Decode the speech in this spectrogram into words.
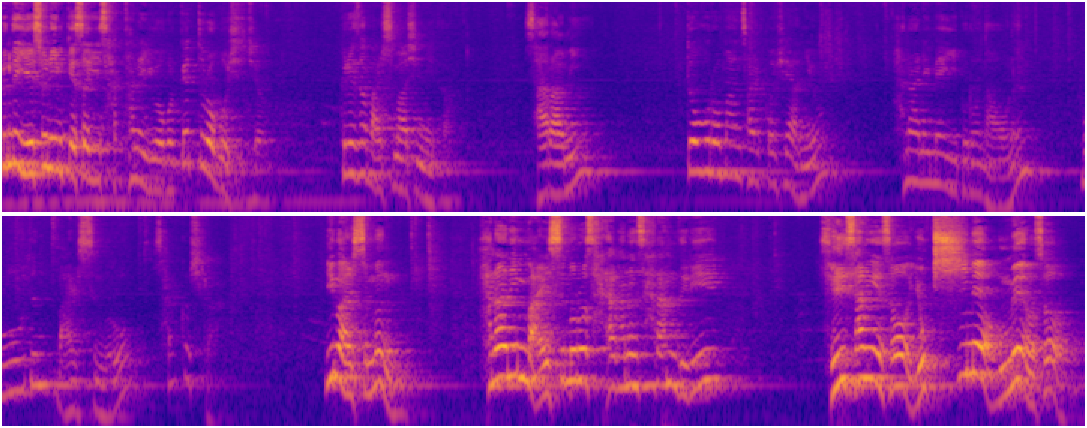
근데 예수님께서 이 사탄의 유혹을 꿰뚫어 보시죠. 그래서 말씀하십니다. 사람이 떡으로만 살 것이 아니요 하나님의 입으로 나오는 모든 말씀으로 살 것이라. 이 말씀은 하나님 말씀으로 살아가는 사람들이 세상에서 욕심에 얽매여서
